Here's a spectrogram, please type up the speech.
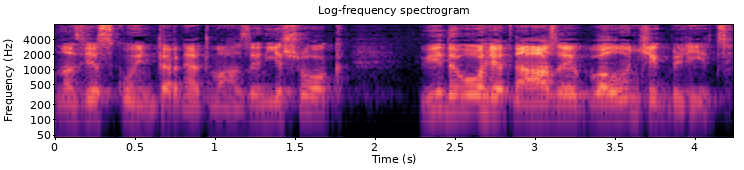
На зв'язку інтернет-магазин Єшок. Відеоогляд на газовий балончик Бліц.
